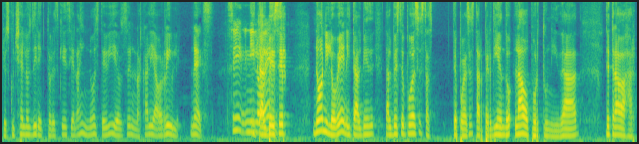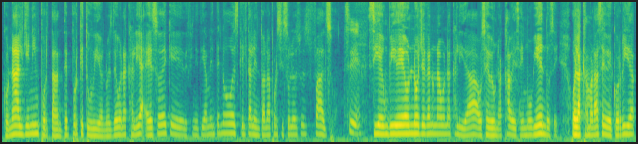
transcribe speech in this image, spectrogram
yo escuché a los directores que decían, ay, no, este video es en una calidad horrible. Next. Sí, ni y lo tal ven. vez no, ni lo ven y tal vez, tal vez te puedas estar te puedes estar perdiendo la oportunidad de trabajar con alguien importante porque tu video no es de buena calidad. Eso de que definitivamente no, es que el talento habla por sí solo, eso es falso. Sí. Si un video no llega en una buena calidad o se ve una cabeza ahí moviéndose o la cámara se ve corrida,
